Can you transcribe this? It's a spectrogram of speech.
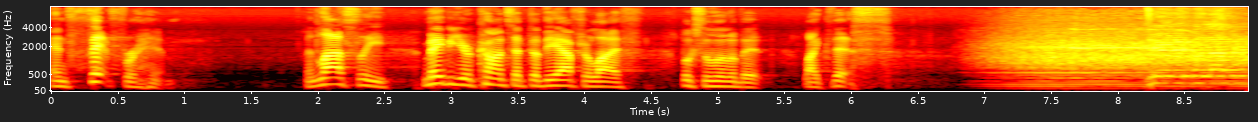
and fit for him. And lastly, maybe your concept of the afterlife looks a little bit like this. Beloved,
